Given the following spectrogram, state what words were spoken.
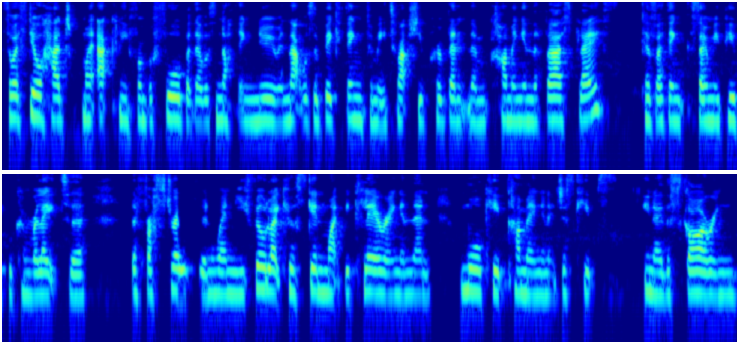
So I still had my acne from before, but there was nothing new. And that was a big thing for me to actually prevent them coming in the first place. Because I think so many people can relate to the frustration when you feel like your skin might be clearing and then more keep coming and it just keeps, you know, the scarring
